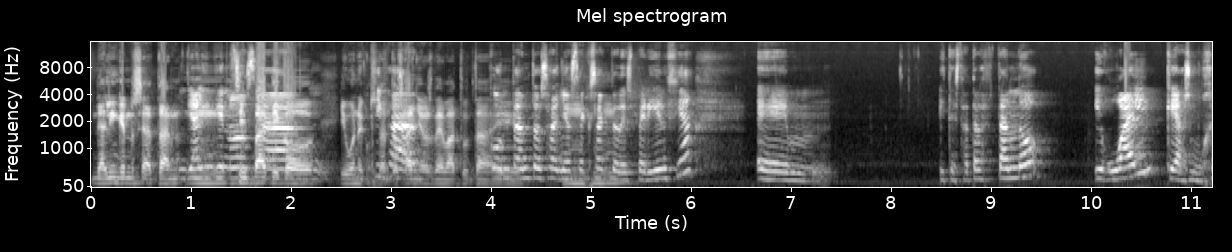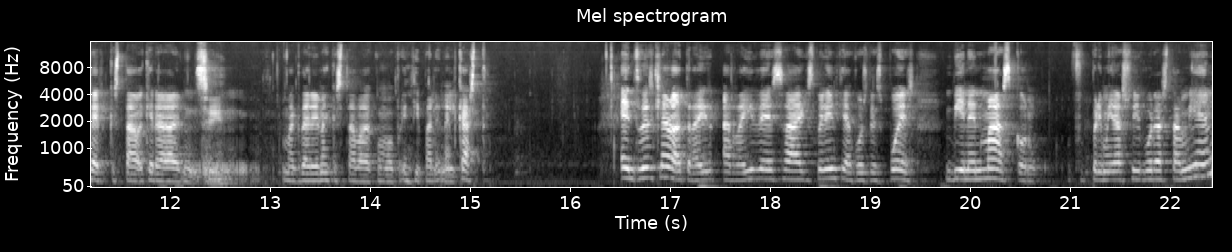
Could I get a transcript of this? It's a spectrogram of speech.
de alguien que no sea tan mm, no simpático sea, y bueno, con tantos años de batuta. Con y- tantos años, Ujú. exacto, de experiencia. em, y te está tratando igual que a su mujer, que, estaba, que era mm, Sí. Magdalena, que estaba como principal en el cast. Entonces, claro, a, traer- a raíz de esa experiencia, pues después vienen más con primeras figuras también.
